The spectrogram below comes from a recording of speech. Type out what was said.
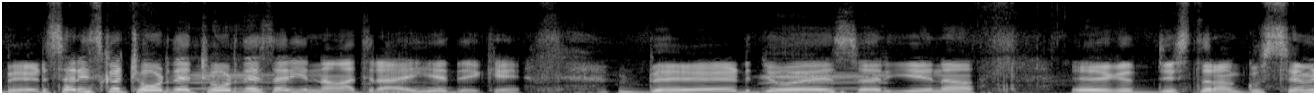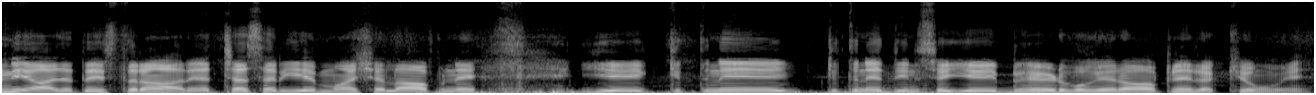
भेड़ सर इसको छोड़ दें छोड़ दें सर ये नाच रहा है ये देखें। भेड़ जो है सर ये ना एक जिस तरह गुस्से में नहीं आ जाते इस तरह आ रहे हैं। अच्छा सर ये माशाल्लाह आपने ये कितने कितने दिन से ये भेड़ वगैरह आपने रखे हुए हैं?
